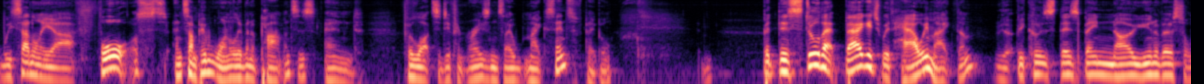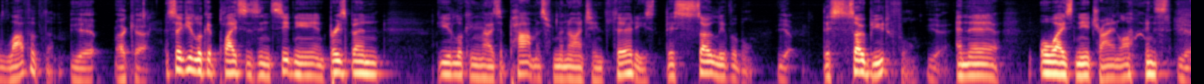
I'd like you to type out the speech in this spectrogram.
we suddenly are forced, and some people want to live in apartments, and for lots of different reasons, they make sense for people. But there's still that baggage with how we make them, Yeah. because there's been no universal love of them. Yeah. Okay. So if you look at places in Sydney and Brisbane, you're looking at those apartments from the 1930s. They're so livable. Yep. They're so beautiful. Yeah. And they're always near train lines. Yeah.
